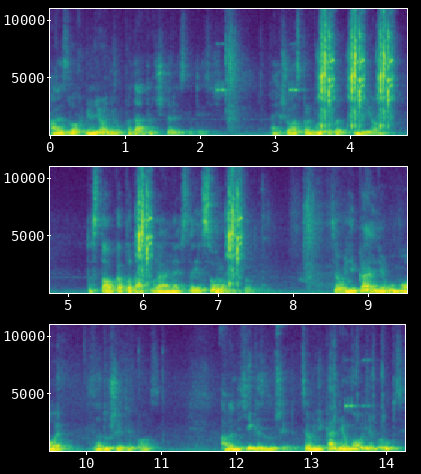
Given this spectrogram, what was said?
Але з 2 мільйонів податок 400 тисяч. А якщо у вас прибуток мільйон, то ставка податку реальна стає 40%. Це унікальні умови задушити когось. Але не тільки задушити, це унікальні умови для корупції.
